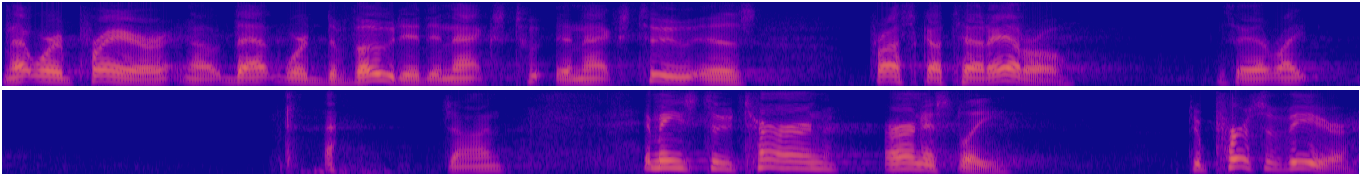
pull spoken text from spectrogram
That word prayer, uh, that word devoted in Acts 2, in Acts 2 is praskaterero. You say that right? John? It means to turn earnestly, to persevere,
